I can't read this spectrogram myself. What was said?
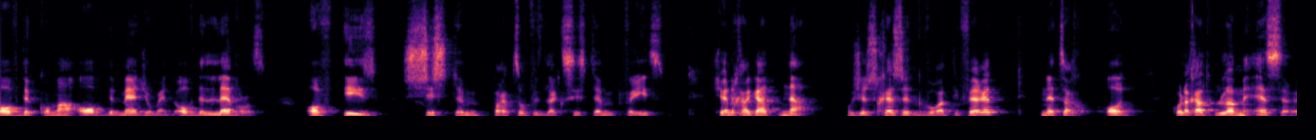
of the קומה, of the measurement, of the levels of his system, פרצוף is like system, face, שאין חגת נע, ושש חסד גבורת תפארת, נצח עוד. כל אחת כלולה מעשר,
